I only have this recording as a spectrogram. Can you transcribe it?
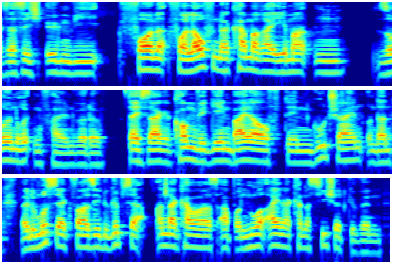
als dass ich irgendwie vor, vor laufender Kamera jemanden so in den Rücken fallen würde. Da ich sage, komm, wir gehen beide auf den Gutschein und dann, weil du musst ja quasi, du gibst ja undercover was ab und nur einer kann das T-Shirt gewinnen.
